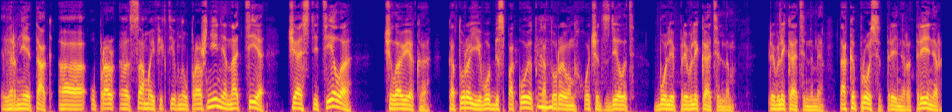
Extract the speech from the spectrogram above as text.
вернее так, а, упра- а, самое эффективное упражнение на те части тела человека, которые его беспокоят, Мгм. которые он хочет сделать более привлекательным, привлекательными. Так и просит тренера. Тренер,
